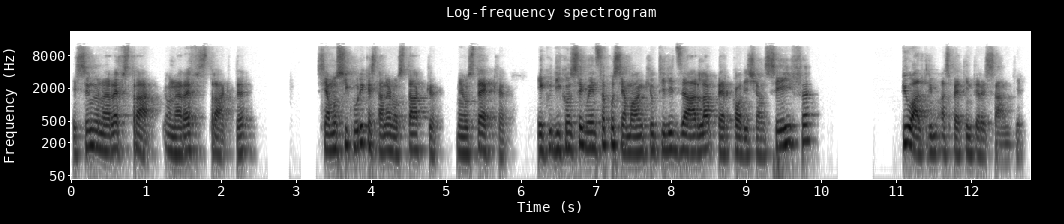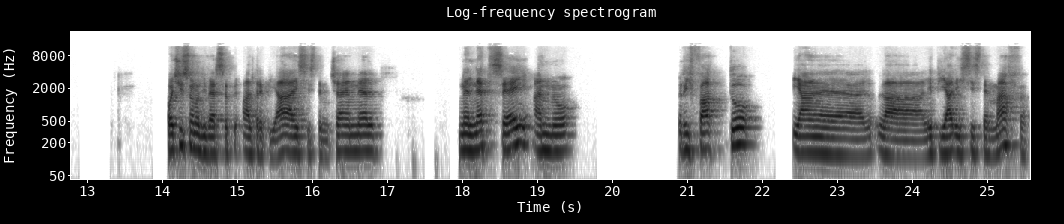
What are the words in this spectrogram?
essendo una ref, struct, una ref struct, siamo sicuri che sta nello stack, nello stack e di conseguenza possiamo anche utilizzarla per codice unsafe, più altri aspetti interessanti. Poi ci sono diverse altre API, System Channel. Nel Net 6 hanno rifatto eh, la, l'API di System MAF,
